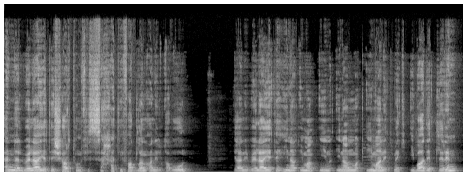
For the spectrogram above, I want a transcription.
ennel velayete şartun fis sahhati fadlan anil kabul yani velayete inan, iman, in, inanmak, iman etmek ibadetlerin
